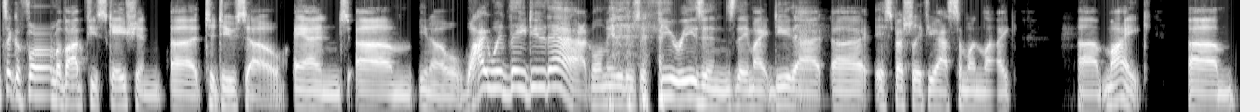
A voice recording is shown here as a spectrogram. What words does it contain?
It's like a form of obfuscation uh, to do so. And um, you know, why would they do that? Well, maybe there's a few reasons they might do that, uh, especially if you ask someone like uh, Mike. Um,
